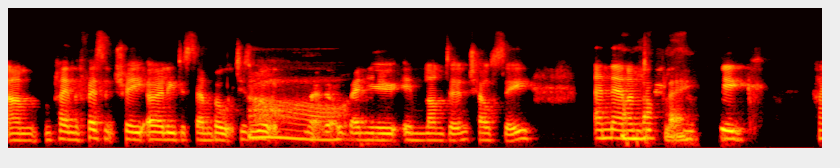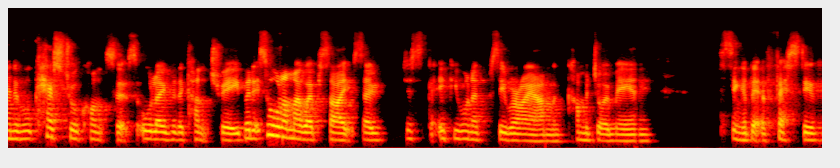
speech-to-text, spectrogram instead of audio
um, I'm playing the Pheasantry early December, which is a real intimate little venue in London, Chelsea. And then Oh, I'm doing lovely. some big kind of orchestral concerts all over the country, but it's all on my website. So just if you want to see where I am and come and join me and sing a bit of festive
